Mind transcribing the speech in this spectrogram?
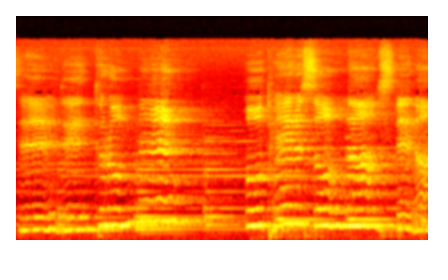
Se dentro me ho perso la speranza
